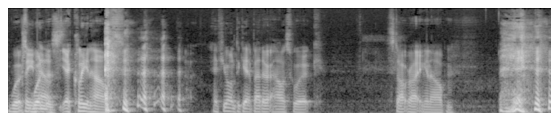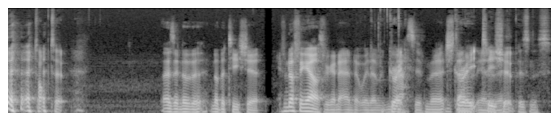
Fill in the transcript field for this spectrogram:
works clean wonders house. yeah clean house if you want to get better at housework start writing an album Top tip. There's another another t-shirt. If nothing else, we're going to end up with a great, massive merch. Great t-shirt business.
